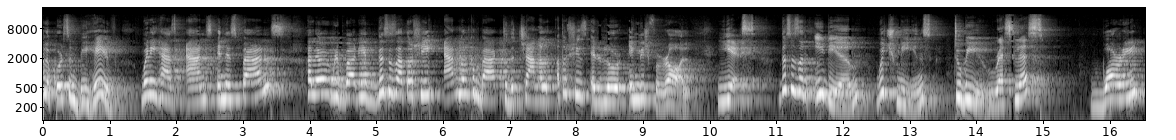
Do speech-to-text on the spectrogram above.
will a person behave when he has ants in his pants? Hello everybody, this is Atoshi and welcome back to the channel Atoshi's Edulore English for All. Yes, this is an idiom which means to be restless, worried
